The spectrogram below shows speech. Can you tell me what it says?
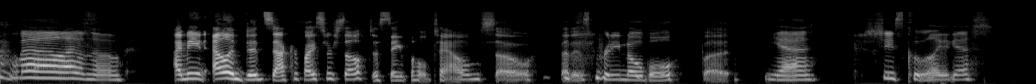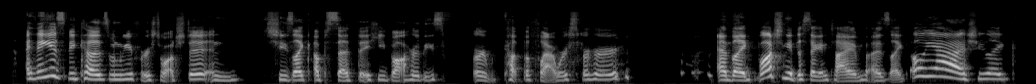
I don't know. I mean, Ellen did sacrifice herself to save the whole town, so that is pretty noble, but yeah, she's cool, I guess. I think it's because when we first watched it and she's like upset that he bought her these or cut the flowers for her. and like watching it the second time, I was like, oh yeah, she like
